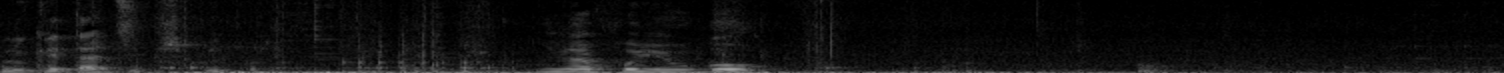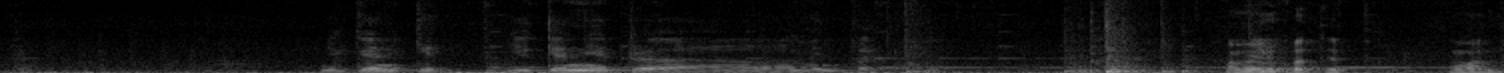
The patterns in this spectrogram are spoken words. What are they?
Look at that chips, people. Enough for you. Go. You can get, you can eat, uh, I mean, but How many potato? One.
